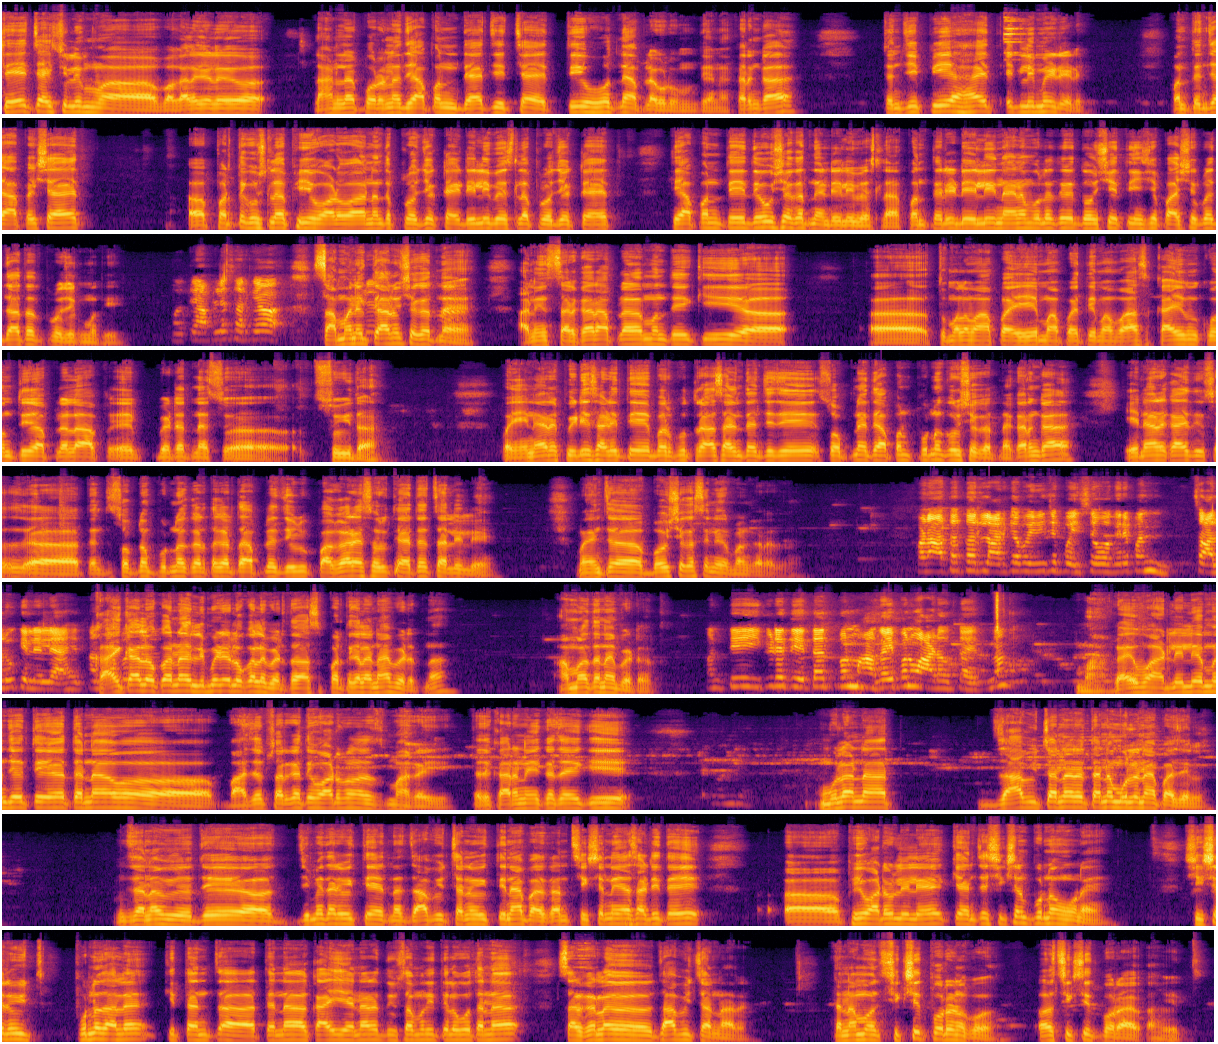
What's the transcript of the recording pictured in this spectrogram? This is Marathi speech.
तेच ॲक्च्युली बघायला गेलं लहान लहान पोरांना जे आपण द्यायची इच्छा आहे ती होत नाही आपल्याकडून त्यानं कारण का त्यांची फी आहेत एक लिमिटेड पण त्यांच्या अपेक्षा आहेत प्रत्येक गोष्टीला फी वाढवा नंतर प्रोजेक्ट आहे डेली बेसला प्रोजेक्ट आहेत. ते आपण ते देऊ शकत नाही डेली बेसला पण तरी डेली नाही ना बोललं तरी दोनशे तीनशे पाचशे रुपये जातात प्रोजेक्टमध्ये सामान्य ते आणू शकत नाही. आणि सरकार आपल्याला म्हणते की तुम्हाला माप आहे हे माप आहे ते माप आहे असं काही कोणती आपल्याला आप- भेटत नाही सुविधा. पण येणाऱ्या पिढीसाठी ते भरपूर त्रास आणि त्यांचे जे स्वप्न आहे ते आपण पूर्ण करू शकत नाही. कारण का येणाऱ्या काही दिवसात त्यांचं स्वप्न पूर्ण करता करता आपले जे पगार आहे सर्व त्यातच चाललेले आहे. मग यांचं भविष्य कसं निर्माण करायचं? पण आता तर लाडक्या बहिणीचे पैसे वगैरे पण चालू केलेले आहेत. काय काय लोकांना लिमिटेड लोकांना भेटतं. असं प्रत्येकाला नाही भेटत ना? आम्हाला तर नाही भेटत. पण ते इकडे देतात पण महागाई पण वाढवतायत ना? महागाई वाढलेली आहे म्हणजे ते त्यांना भाजपसारखं भाजप सरकार ते वाढवणारच महागाई. त्याचं कारण एकच आहे की मुलांना जाब विचारणारे त्यांना मुलं नाही पाहिजे. म्हणजे त्यांना जे जिम्मेदारी व्यक्ती आहेत ना जाब विचारणारे व्यक्ती नाही पाहिजे. कारण शिक्षण यासाठी ते फी वाढवलेली आहे की यांचं शिक्षण पूर्ण होऊ नये. शिक्षण विच- पूर्ण झालं की त्यांचा त्यांना काही येणाऱ्या दिवसामध्ये ते लोक त्यांना सरकारला जाब विचारणार. त्यांना मग शिक्षित पोरं नको. अशिक्षित पोरं हवेत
